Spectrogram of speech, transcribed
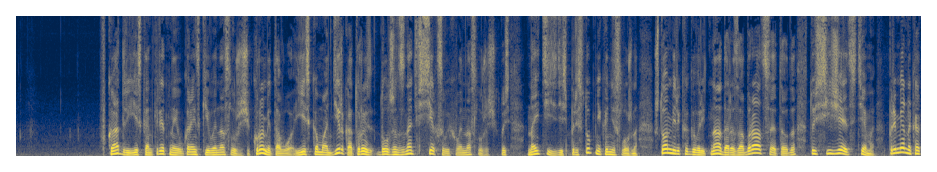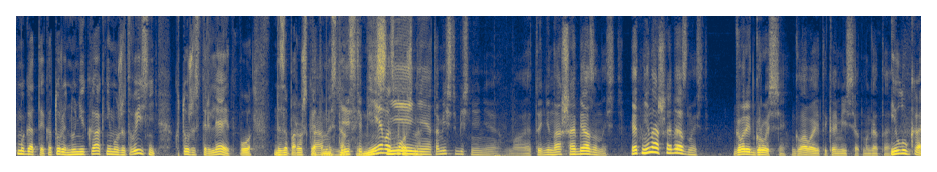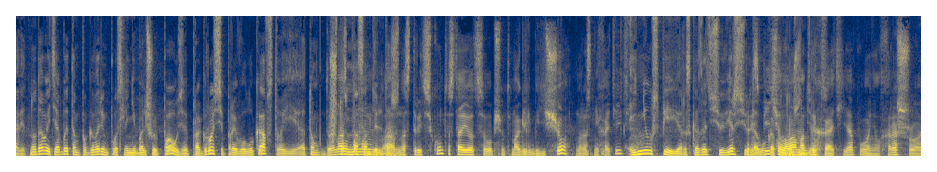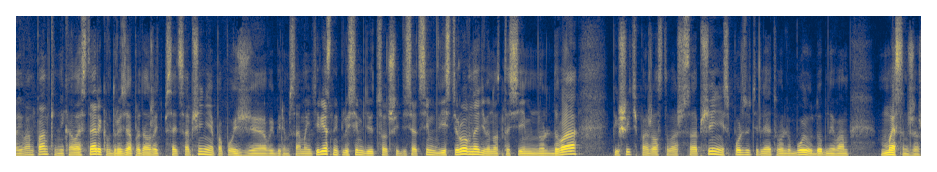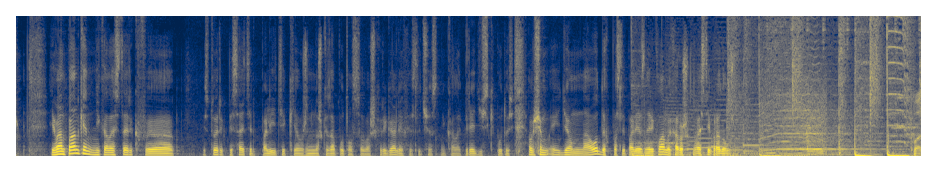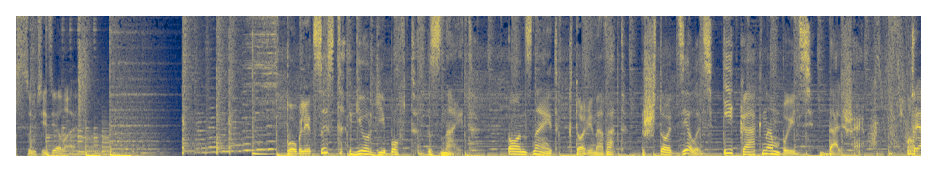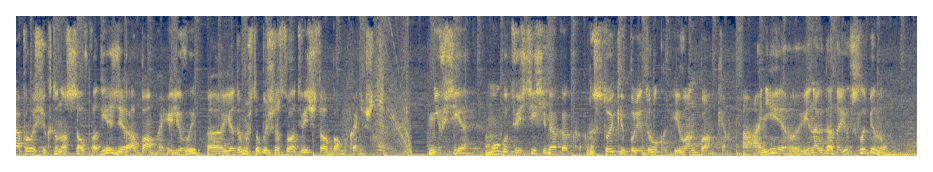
в кадре есть конкретные украинские военнослужащие. Кроме того, есть командир, который должен знать всех своих военнослужащих. То есть найти здесь преступника несложно. Что Америка говорит? Надо разобраться. Это, да? То есть съезжает с темы. Примерно как МАГАТЭ, который ну никак не может выяснить, кто же стреляет по Запорожской там атомной станции. Есть Невозможно. Там есть объяснение. Но это не наша обязанность. Это не наша обязанность. Говорит Гросси, глава этой комиссии от МАГАТА. И лукавит. Но давайте об этом поговорим после небольшой паузы. Про Гросси, про его лукавство и о том, да что нас, он на самом деле а, даже... У нас 30 секунд остается. В общем-то, могли бы еще, но раз не хотите... И не успею я рассказать всю версию того, как он вам отдыхать. Делать. Я понял. Хорошо. Иван Панкин, Николай Стариков. Друзья, продолжайте писать сообщения. Попозже выберем самый интересный. Плюс 7 967 200 ровно 9702. Пишите, пожалуйста, ваши сообщения. Используйте для этого любой удобный вам мессенджер. Иван Панкин, Николай Стариков, э, историк, писатель, политик. Я уже немножко запутался в ваших регалиях, если честно, Николай, периодически путаюсь. В общем, идем на отдых после полезной рекламы и хороших новостей продолжим. По сути дела. Публицист Георгий Бофт знает. Он знает, кто виноват, что делать и как нам быть дальше. При опросе, кто нас стал в подъезде, Обама или вы, э, я думаю, что большинство ответит, что Обама, конечно. Не все могут вести себя как стойкий политрук Иван Панкин. А они э, иногда дают слабину.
